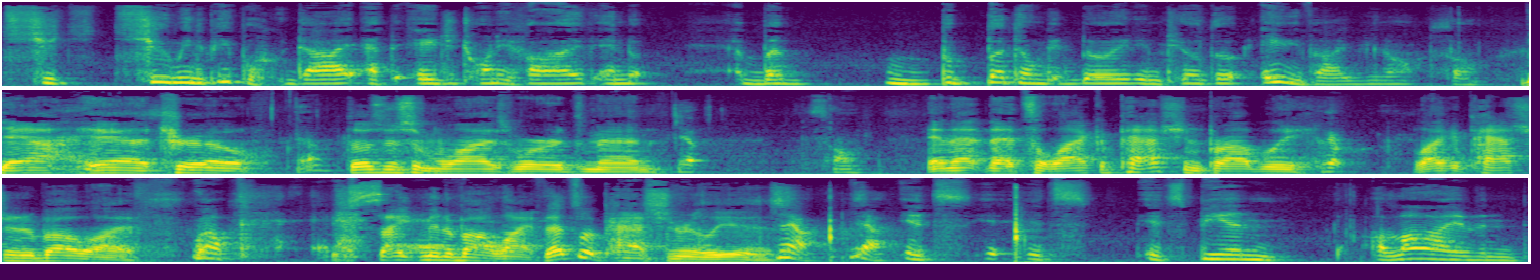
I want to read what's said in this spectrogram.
too many people who die at the age of 25 and but but, but don't get buried until they're 85, you know. So, Yeah, yeah, true. Yeah. Those are some wise words, man. yep. So, And that that's a lack of passion, probably. Yep. Lack of passion about life. well, Excitement about life. That's what passion really is. yeah, yeah. It's it's it's being alive and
